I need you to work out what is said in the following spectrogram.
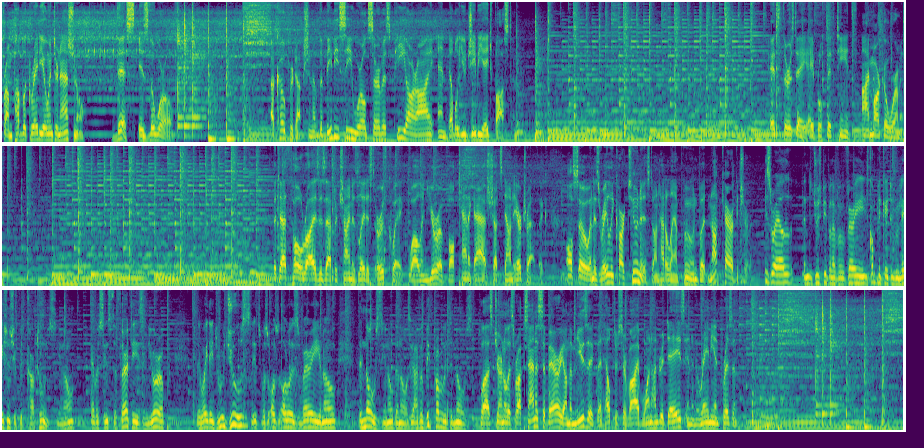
From Public Radio International, this is The World. A co production of the BBC World Service, PRI, and WGBH Boston. It's Thursday, April 15th. I'm Marco Werman. The death toll rises after China's latest earthquake, while in Europe, volcanic ash shuts down air traffic. Also, an Israeli cartoonist on how to lampoon, but not caricature. Israel and the Jewish people have a very complicated relationship with cartoons, you know. Ever since the 30s in Europe, the way they drew Jews, it was always very, you know, the nose, you know, the nose. I have a big problem with the nose. Plus, journalist Roxana Saberi on the music that helped her survive 100 days in an Iranian prison.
